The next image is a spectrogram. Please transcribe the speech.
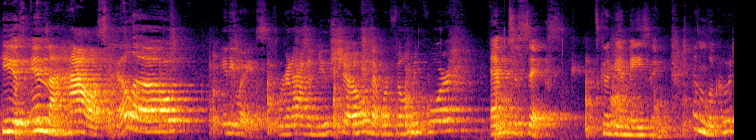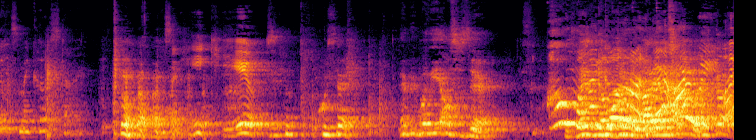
he is in the house. Hello. Anyways, we're gonna have a new show that we're filming for, M to 6. It's gonna be amazing. And look who it is, my co-star. Isn't he cute? Who's that? Everybody else is there. Oh my god, where are we?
